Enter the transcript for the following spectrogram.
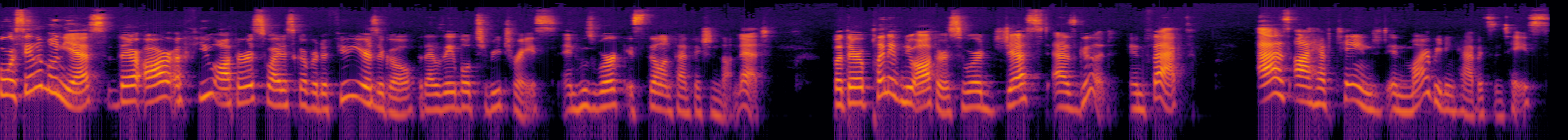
For Sailor Moon, yes, there are a few authors who I discovered a few years ago that I was able to retrace and whose work is still on fanfiction.net. But there are plenty of new authors who are just as good. In fact, as I have changed in my reading habits and tastes,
